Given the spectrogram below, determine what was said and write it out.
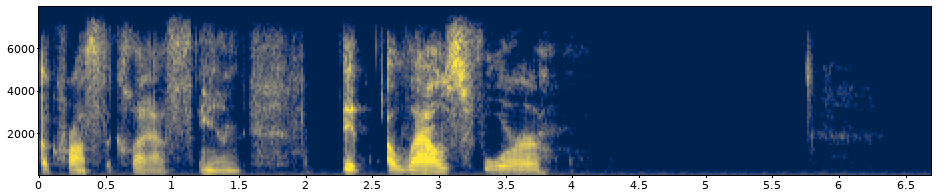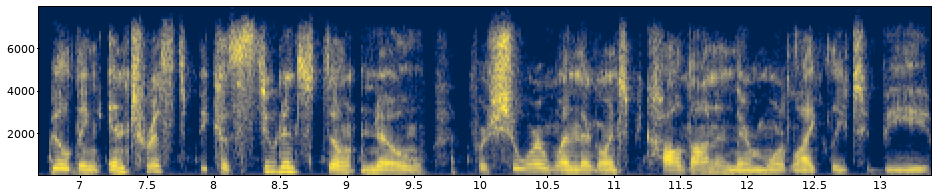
across the class and it allows for building interest because students don't know for sure when they're going to be called on and they're more likely to be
